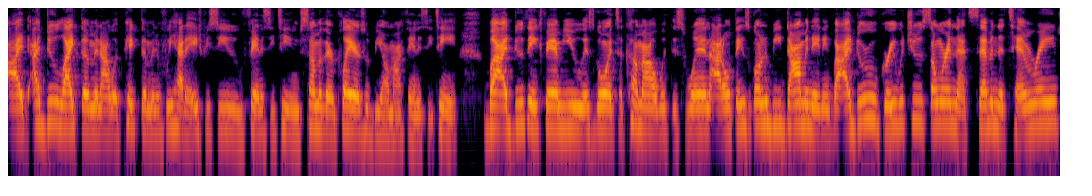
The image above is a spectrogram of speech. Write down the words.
I I do like them and I would pick them and if we had an HBCU fantasy team some of their players would be on my fantasy team but I do think FAMU is going to come out with this win I don't think it's going to be dominating but I do agree with you somewhere in that 7 to 10 range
